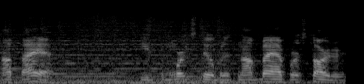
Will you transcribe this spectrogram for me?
Not bad. Needs some work still, but it's not bad for a starter.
